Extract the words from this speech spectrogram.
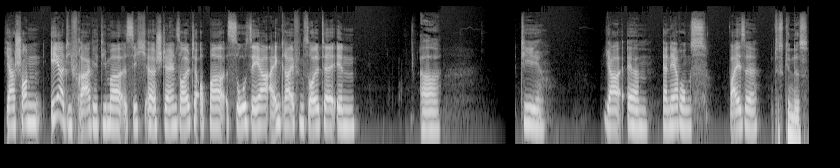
ja schon eher die Frage, die man sich äh, stellen sollte, ob man so sehr eingreifen sollte in die ja, ähm, Ernährungsweise des Kindes.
